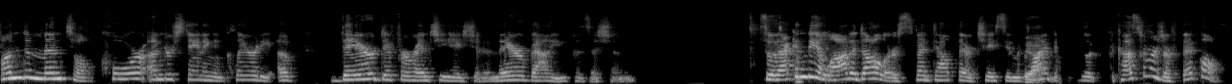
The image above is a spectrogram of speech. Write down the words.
fundamental core understanding and clarity of their differentiation and their value position. So that can be a lot of dollars spent out there chasing the Yeah. client the, the customers are fickle.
